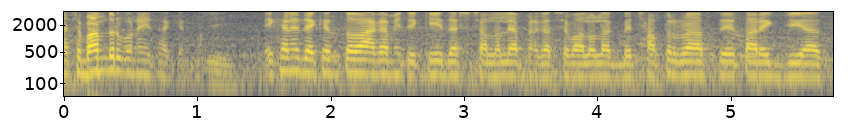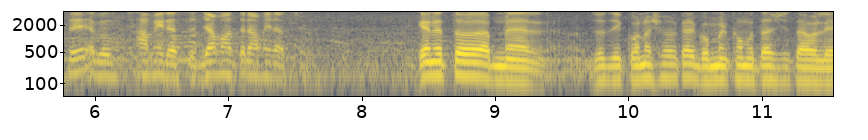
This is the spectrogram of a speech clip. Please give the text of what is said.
আচ্ছা বান্দরবনেই থাকেন। জি। এখানে দেখেন তো আগামীতে কে দেশ চালালে আপনার কাছে ভালো লাগবে? ছাত্ররা আছে তারেক জি আছে এবং আমির আছে জামাতের আমির আছে। কেন তো আপনার যদি কোনো সরকার গভর্নমেন্ট ক্ষমতা আসে তাহলে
